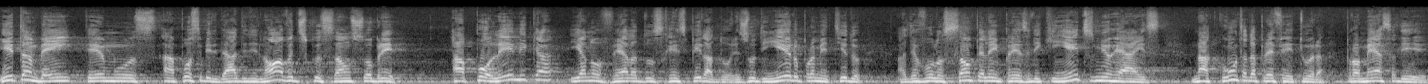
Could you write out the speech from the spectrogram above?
E também temos a possibilidade de nova discussão sobre a polêmica e a novela dos respiradores. O dinheiro prometido, a devolução pela empresa de 500 mil reais na conta da prefeitura, promessa de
